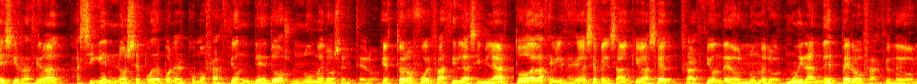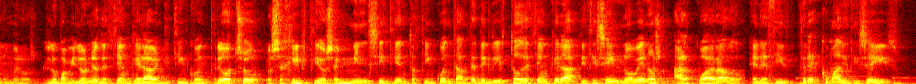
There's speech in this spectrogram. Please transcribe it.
es irracional, así que no se puede poner como fracción de dos números enteros. Esto no fue fácil de asimilar. Todas las civilizaciones se pensaban que iba a ser fracción de dos números. Muy grandes, pero fracción de dos números. Los babilonios decían que era 25 entre 8. Los egipcios en 1650 a.C. decían que era 16 novenos al cuadrado. Es decir, 3,16.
